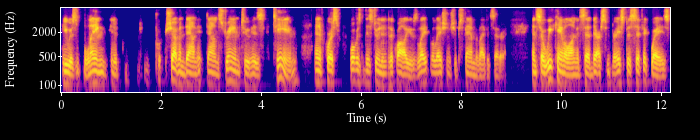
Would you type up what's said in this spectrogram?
he was laying, you know, shoving down downstream to his team. And of course, what was this doing to the quality of his late relationships, family life, etc. And so we came along and said there are some very specific ways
